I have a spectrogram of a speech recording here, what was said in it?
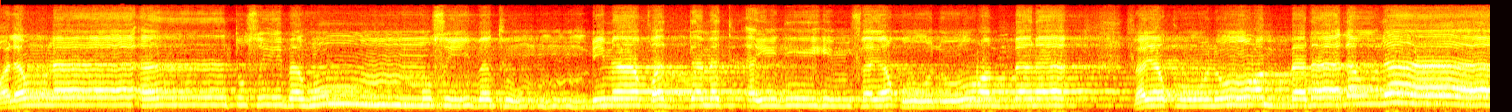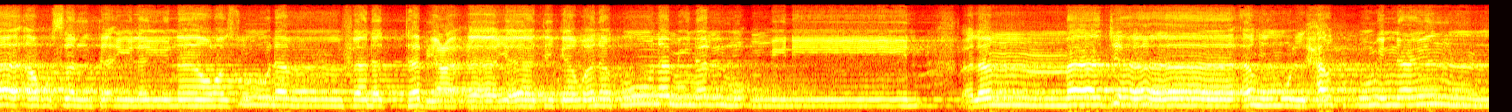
ولولا أن تصيبهم مصيبة بما قدمت أيديهم فيقولوا ربنا فيقولوا ربنا لولا أرسلت إلينا رسولا فنتبع آياتك ونكون من المؤمنين. فلما جاءهم الحق من عندنا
